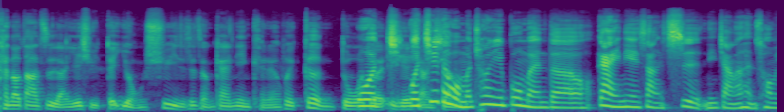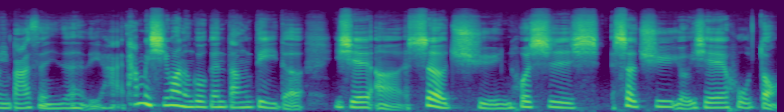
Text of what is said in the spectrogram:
看到大自然，也许对永续的这种概念可能会更多我的一些记我记得我们创意部门的概念上是你讲的很聪明，巴森你真的很厉害。他们希望能够跟当地的一些呃社群或是社区有一些互动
